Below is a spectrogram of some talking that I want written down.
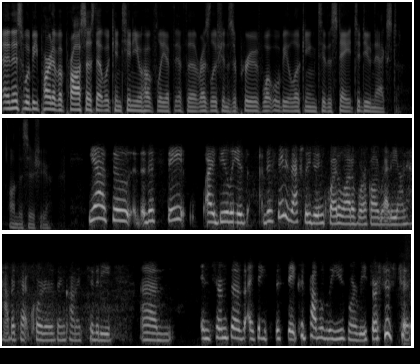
And this would be part of a process that would continue, hopefully, if, if the resolution is approved. What we'll be looking to the state to do next on this issue? Yeah, so the state ideally is the state is actually doing quite a lot of work already on habitat corridors and connectivity. Um, in terms of, I think the state could probably use more resources to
